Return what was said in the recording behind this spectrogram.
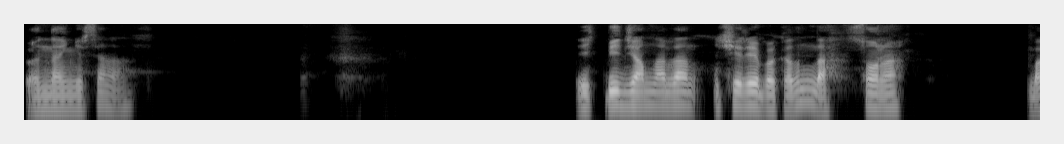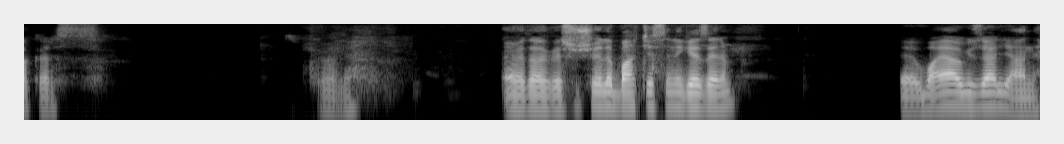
Önden girsene lan. İlk bir camlardan içeriye bakalım da sonra bakarız. Şöyle. Evet arkadaşlar şöyle bahçesini gezelim. Ee, bayağı güzel yani.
